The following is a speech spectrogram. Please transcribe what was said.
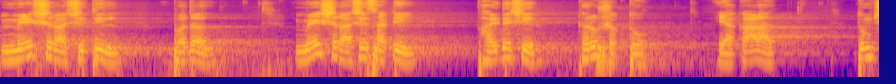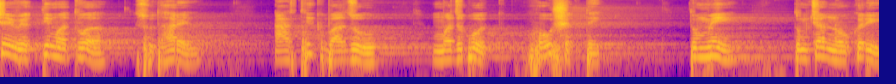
मेष राशीतील बदल मेष राशीसाठी फायदेशीर ठरू शकतो. या काळात तुमचे व्यक्तिमत्व सुधारेल. आर्थिक बाजू मजबूत होऊ शकते. तुम्ही तुमच्या नोकरी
